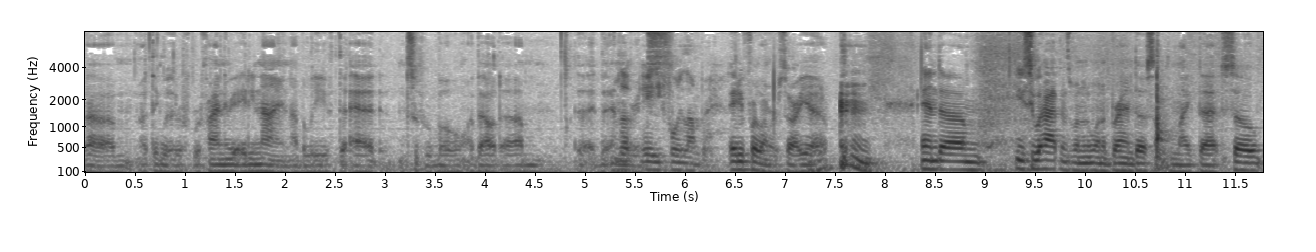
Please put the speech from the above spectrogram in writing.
um, I think it was refinery 89 I believe the ad Super Bowl about um, uh, the immigrants. 84 lumber. 84 lumber. Sorry, yeah. Mm-hmm. and um, you see what happens when when a brand does something like that. So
